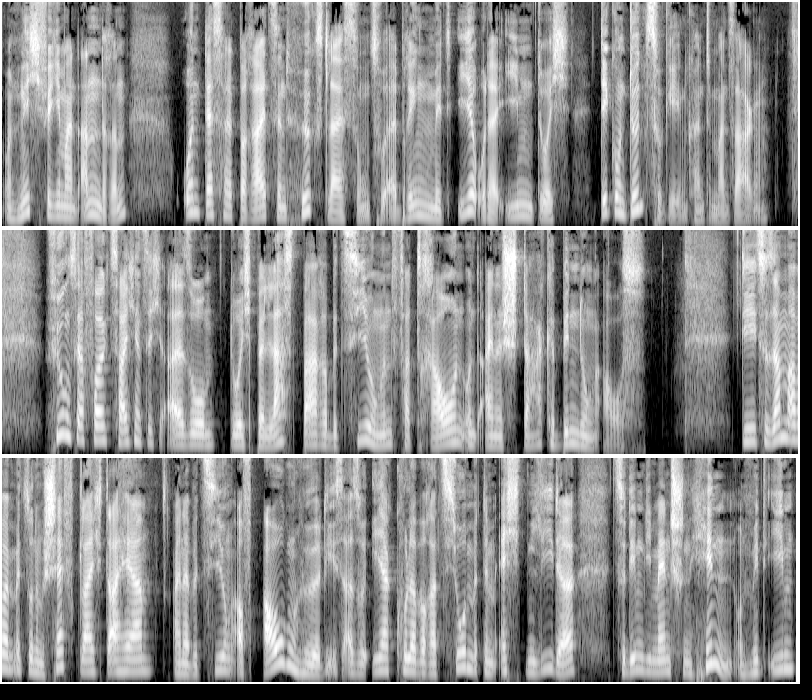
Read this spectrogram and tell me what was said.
und nicht für jemand anderen und deshalb bereit sind, Höchstleistungen zu erbringen, mit ihr oder ihm durch dick und dünn zu gehen, könnte man sagen. Führungserfolg zeichnet sich also durch belastbare Beziehungen, Vertrauen und eine starke Bindung aus. Die Zusammenarbeit mit so einem Chef gleicht daher einer Beziehung auf Augenhöhe, die ist also eher Kollaboration mit einem echten Leader, zu dem die Menschen hin und mit ihm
